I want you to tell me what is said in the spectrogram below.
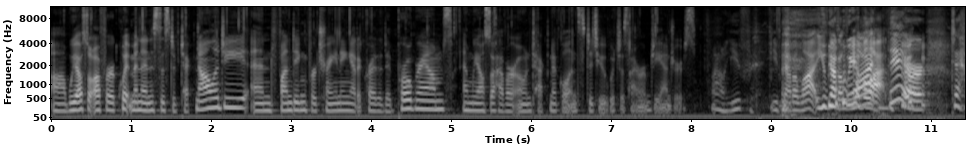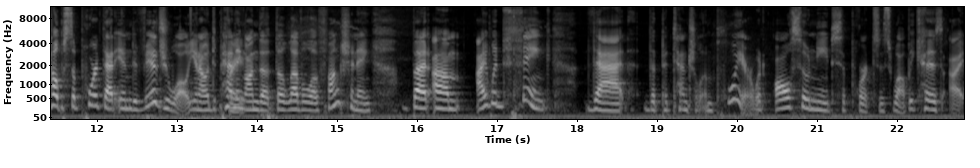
Uh, we also offer equipment and assistive technology and funding for training at accredited programs, and we also have our own technical institute, which is Hiram G. Andrews. Wow, you've you've got a lot. You've got a, We lot, have a lot. there to help support that individual. You know, depending Right. on the the level of functioning. But um, I would think that the potential employer would also need supports as well because I,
